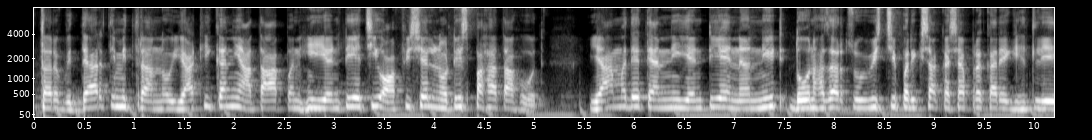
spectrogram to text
तर विद्यार्थी मित्रांनो या ठिकाणी आता आपण ही एन टी एची ऑफिशियल नोटीस पाहत आहोत. यामध्ये त्यांनी एन टी एनं नीट दोन हजार चोवीसची परीक्षा कशा प्रकारे घेतली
